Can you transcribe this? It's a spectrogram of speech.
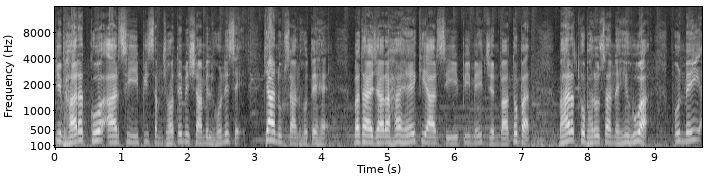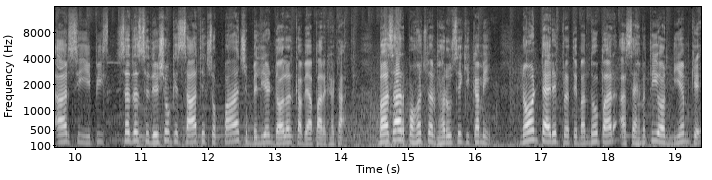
कि भारत को आरसीईपी समझौते में शामिल होने से क्या नुकसान होते हैं। बताया जा रहा है कि आरसीईपी में जिन बातों पर भारत को भरोसा नहीं हुआ, उनमें ही आर सदस्य देशों के साथ 105 बिलियन डॉलर का व्यापार घटा। बाज़ार पहुँच पर भरोसे की कमी नॉन टैरिफ प्रतिबंधों पर असहमति और नियम के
